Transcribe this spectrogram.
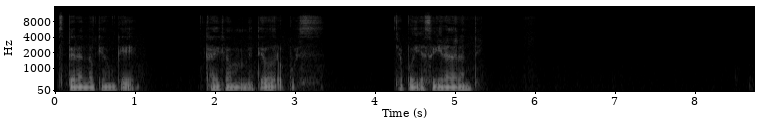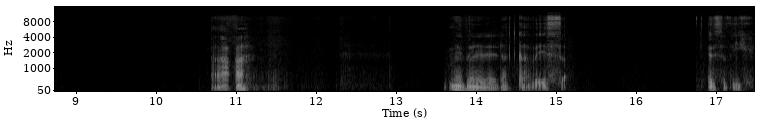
Esperando que aunque caiga un meteoro, pues ya podía seguir adelante. Ah, ah. Me duele la cabeza. Eso dije.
